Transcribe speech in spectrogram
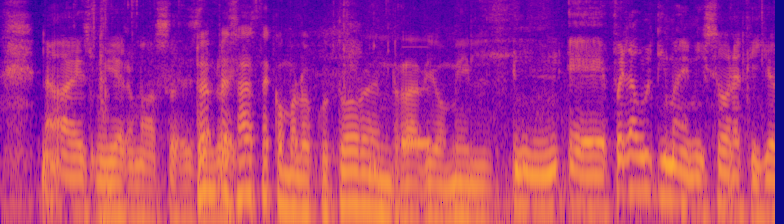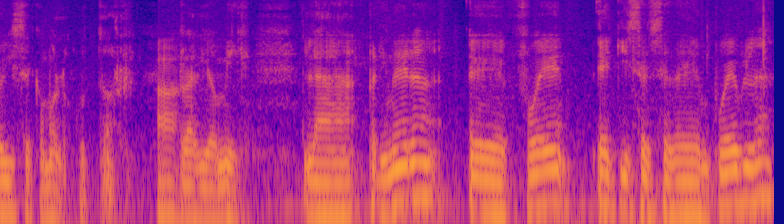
no, es muy hermoso. Tú empezaste como locutor en Radio Mil. Mm, eh, fue la última emisora que yo hice como locutor, ah. Radio Mil. La primera eh, fue XSD en Puebla,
